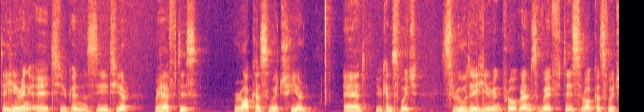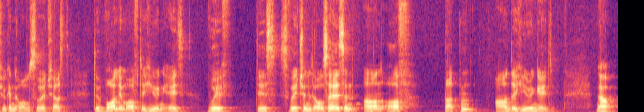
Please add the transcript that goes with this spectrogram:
the hearing aid. You can see it here. We have this rocker switch here and you can switch through the hearing programs with this rocker switch, you can also adjust the volume of the hearing aids with this switch. And it also has an on-off button on the hearing aid. Now,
